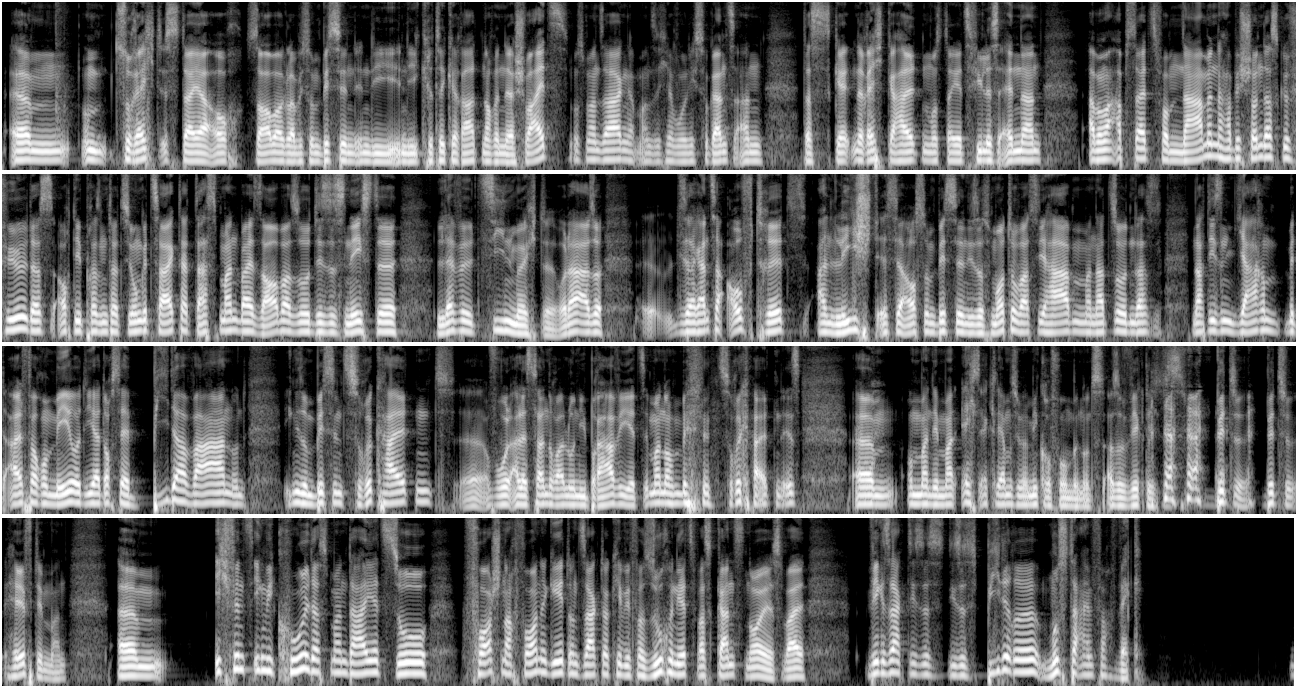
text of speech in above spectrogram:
Ähm, und zu Recht ist da ja auch sauber, glaube ich, so ein bisschen in die, in die Kritik geraten, auch in der Schweiz, muss man sagen. Hat man sich ja wohl nicht so ganz an das geltende Recht gehalten, muss da jetzt vieles ändern. Aber mal abseits vom Namen habe ich schon das Gefühl, dass auch die Präsentation gezeigt hat, dass man bei Sauber so dieses nächste Level ziehen möchte, oder? Also äh, dieser ganze Auftritt unleashed ist ja auch so ein bisschen dieses Motto, was sie haben. Man hat so das, nach diesen Jahren mit Alfa Romeo, die ja doch sehr bieder waren und irgendwie so ein bisschen zurückhaltend, äh, obwohl Alessandro Aloni Bravi jetzt immer noch ein bisschen zurückhaltend ist, ähm, und man dem Mann echt erklären muss, wie man Mikrofon benutzt. Also wirklich, das, bitte, bitte, helft dem Mann. Ähm, ich finde es irgendwie cool, dass man da jetzt so forsch nach vorne geht und sagt, okay, wir versuchen jetzt was ganz Neues, weil, wie gesagt, dieses, dieses Biedere musste einfach weg.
